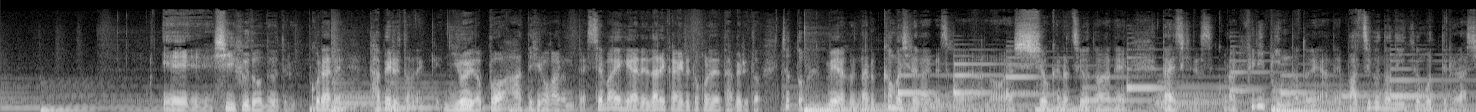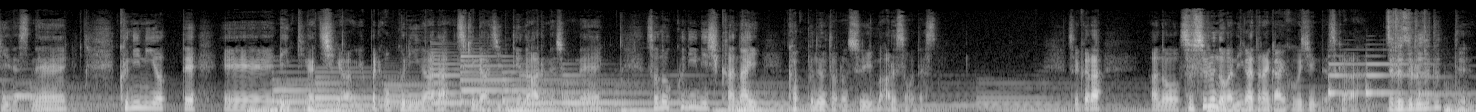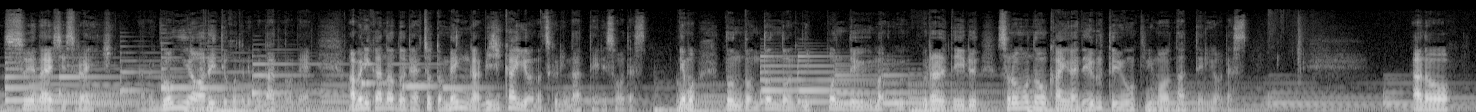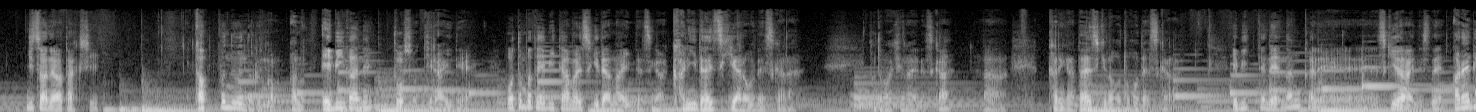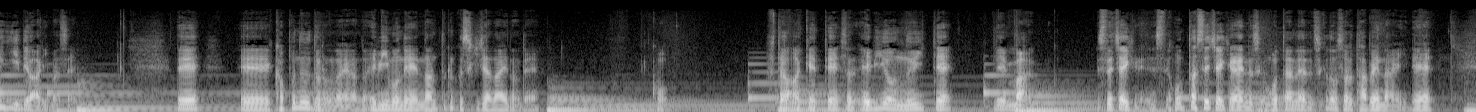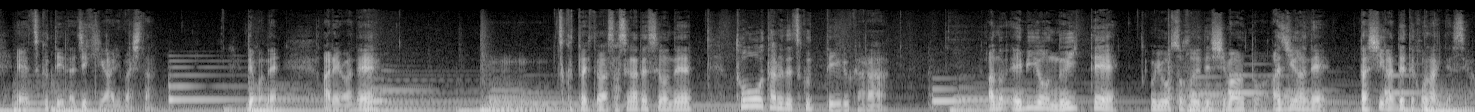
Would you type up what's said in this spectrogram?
えー、シーフードヌードル。これはね食べるとね匂いがブワーって広がるんで狭い部屋で誰かいるところで食べるとちょっと迷惑になるかもしれないんです。けどねあの塩気の強いのはね大好きです。これはフィリピンなどではね抜群の人気を持ってるらしいですね。国によって、えー、人気が違う。やっぱりお国柄好きな味っていうのはあるんでしょうね。その国にしかないカップヌードルの種類もあるそうです。それからあのすするのが苦手な外国人ですからズルズルズルって吸えないしそれはあの行儀が悪いということにもなるのでアメリカなどではちょっと面が短いような作りになっているそうです。でもどんどんどんどん日本で売られているそのものを海外で売るという動きにもなっているようです。あの実はね私カップヌードルのあのエビがね当初嫌いでもともとエビってあまり好きではないんですがカニ大好き野郎ですから言葉汚いですか？あ。カニが大好きな男ですから。エビってね、なんかね、好きじゃないんですね。アレルギーではありません。で、えー、カップヌードルのあのエビもね、なんとなく好きじゃないので、こう、蓋を開けて、そのエビを抜いて、で、まあ、捨てちゃいけないです。本当は捨てちゃいけないんですけど、もったいないですけど、それを食べないで、えー、作っていた時期がありました。でもね、あれはね、うん作った人はさすがですよね。トータルで作っているから、あのエビを抜いてお湯を注いでしまうと味がね出汁が出てこないんですよ。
